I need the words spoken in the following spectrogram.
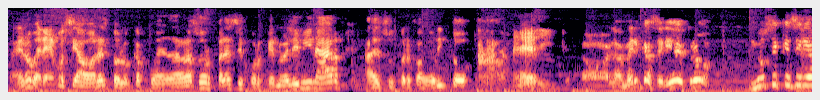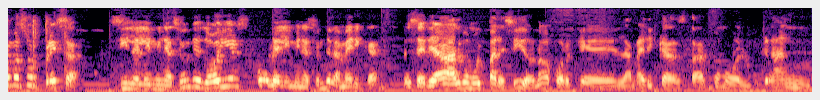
Bueno, veremos si ahora el Toluca puede dar la sorpresa y por qué no eliminar al super favorito América. No, el América sería, yo creo, no sé qué sería más sorpresa, si la eliminación de Dodgers o la eliminación del América. Pues sería algo muy parecido, ¿no? Porque el América está como el gran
